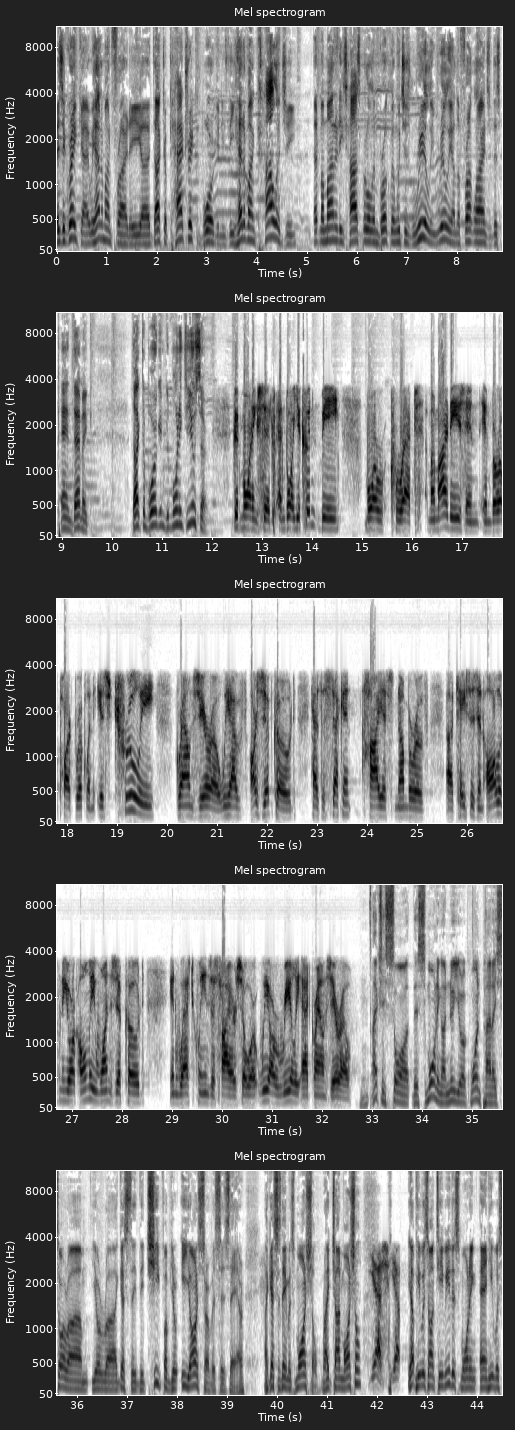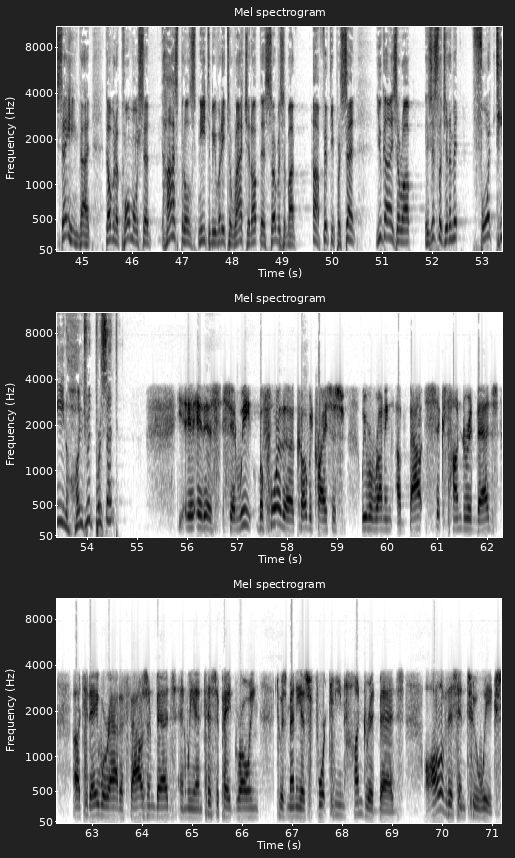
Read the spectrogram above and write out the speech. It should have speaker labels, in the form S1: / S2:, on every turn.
S1: He's a great guy. We had him on Friday. Uh, Dr. Patrick Borgen. He's the head of oncology at Maimonides Hospital in Brooklyn, which is really, really on the front lines of this pandemic. Dr. Borgen, good morning to you, sir.
S2: Good morning, Sid. And boy, you couldn't be more correct. Maimonides in, in Borough Park, Brooklyn is truly ground zero. We have our zip code has the second highest number of uh, cases in all of New York. Only one zip code in West Queens is higher. So we're, we are really at ground zero.
S3: I actually saw this morning on New York One, Pat. I saw um, your, uh, I guess the, the chief of your ER services there. I guess his name is Marshall, right? John Marshall.
S2: Yes. Yep.
S3: Yep. He was on TV this morning, and he was saying that Governor Cuomo said hospitals need to be ready to ratchet up their service about uh, fifty percent. You guys are up. Is this legitimate? Fourteen hundred percent.
S2: It is, Sid. We before the COVID crisis, we were running about 600 beds. Uh, today we're at a thousand beds, and we anticipate growing to as many as 1,400 beds. All of this in two weeks.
